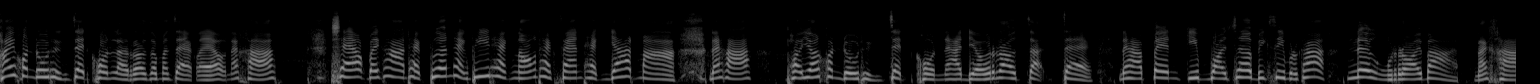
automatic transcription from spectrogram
ให้คนดูถึง 7 คนแหละเราจะมาแจกแล้วนะคะแชร์ออกไปค่ะ แท็กเพื่อนแท็กพี่แท็กน้องแท็กแฟนแท็กญาติมานะคะ พอยอดคนดูถึง 7 คนนะคะ เดี๋ยวเราจะแจกนะคะ เป็นกิฟต์วอเชอร์บิ๊กซีมูลค่า 100 บาทนะคะ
